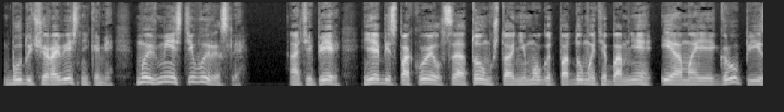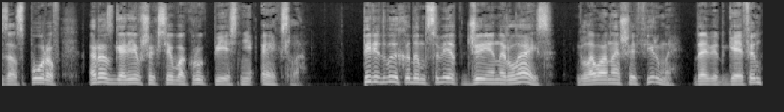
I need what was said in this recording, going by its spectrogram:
Будучи ровесниками, мы вместе выросли, а теперь я беспокоился о том, что они могут подумать обо мне и о моей группе из-за споров, разгоревшихся вокруг песни Эксла. Перед выходом в свет JNR Lies глава нашей фирмы, Дэвид Геффин,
